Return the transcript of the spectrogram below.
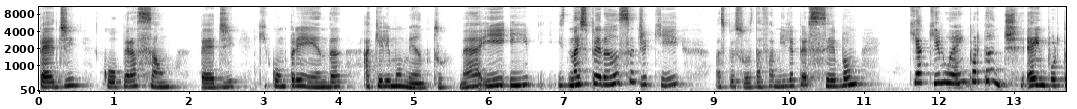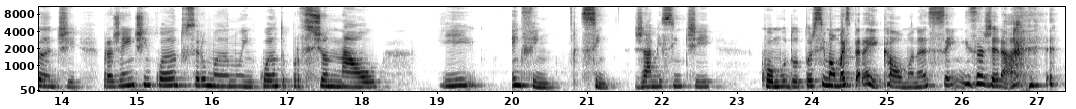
pede cooperação, pede que compreenda aquele momento, né? E, e, na esperança de que as pessoas da família percebam que aquilo é importante. É importante para a gente enquanto ser humano, enquanto profissional. E, enfim, sim, já me senti como o doutor Simão. Mas espera aí, calma, né? Sem exagerar.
